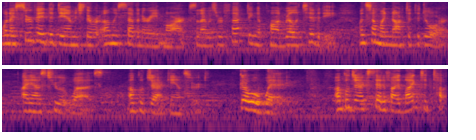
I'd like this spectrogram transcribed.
When I surveyed the damage, there were only seven or eight marks, and I was reflecting upon relativity when someone knocked at the door. I asked who it was. Uncle Jack answered. Go away. Uncle Jack said if I'd like to talk,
